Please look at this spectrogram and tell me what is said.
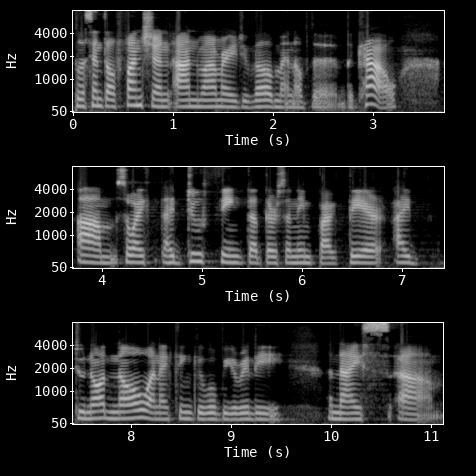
placental function, and mammary development of the the cow. Um, so I, I do think that there's an impact there. I do not know, and I think it will be really a nice um,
